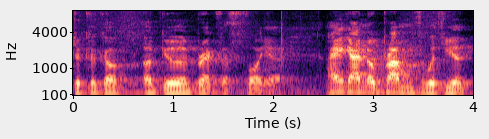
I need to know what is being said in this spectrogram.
to cook up a good breakfast for you. I ain't got no problems with you.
